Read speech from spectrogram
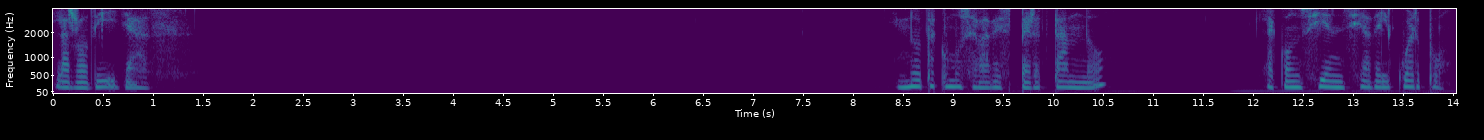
las rodillas. Y nota cómo se va despertando la conciencia del cuerpo.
